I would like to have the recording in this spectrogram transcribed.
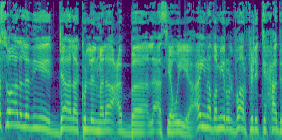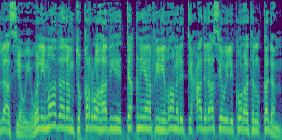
السؤال الذي جال كل الملاعب الآسيوية. أين ضمير الفار في الاتحاد الآسيوي؟ ولماذا لم تقر هذه التقنية في نظام الاتحاد الآسيوي لكرة القدم؟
